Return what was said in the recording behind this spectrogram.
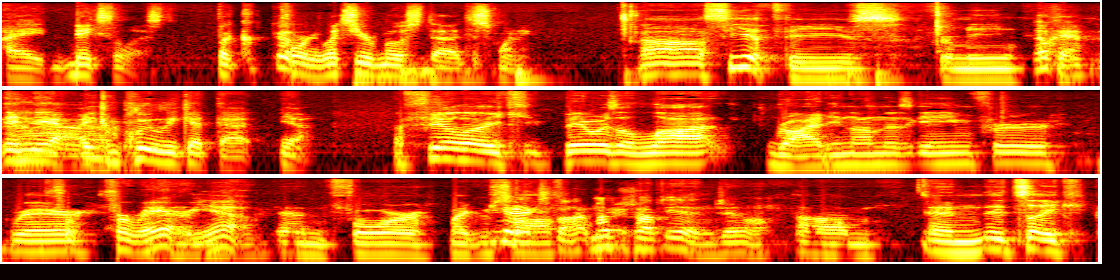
I makes the list. But Corey, what's your most uh, disappointing? Uh, Sea of Thieves for me. Okay, and yeah, I Uh, completely get that. Yeah. I feel like there was a lot riding on this game for Rare. For, for rare, and, yeah. And for Yeah, Microsoft. Xbox, Microsoft, yeah, in general. Um, and it's like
